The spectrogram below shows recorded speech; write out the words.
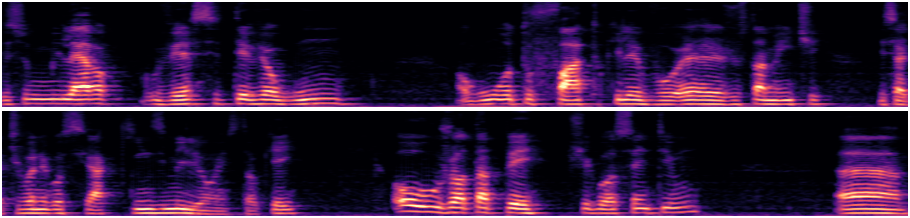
isso me leva a ver se teve algum, algum outro fato que levou é, justamente esse ativo a negociar 15 milhões, tá ok? Ou o JP chegou a 101. Uh,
